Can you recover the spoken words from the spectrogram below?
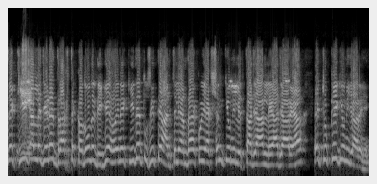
ਤੇ ਕੀ। ਗੱਲ ਜਿਹੜੇ ਦਰਖਤ ਕਦੋਂ ਦੇ ਡਿੱਗੇ ਹੋਏ ਨੇ? ਕਿਹਦੇ ਤੁਸੀਂ ਧਿਆਨ 'ਚ ਲਿਆਂਦਾ? ਕੋਈ ਐਕਸ਼ਨ ਕਿਉਂ ਨਹੀਂ ਲਿੱਤਾ ਜਾ ਲਿਆ ਜਾ ਰਿਹਾ? ਇਹ ਚੁੱਕੇ ਕਿਉਂ ਨਹੀਂ ਜਾ ਰਹੇ?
